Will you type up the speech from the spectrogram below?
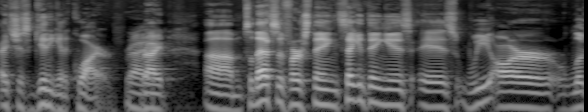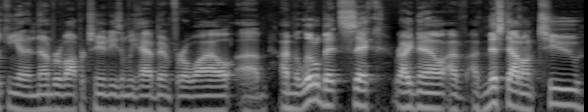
It's just getting it acquired. Right. Right. Um, so that's the first thing. Second thing is is we are looking at a number of opportunities, and we have been for a while. Um, I'm a little bit sick right now. I've, I've missed out on two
